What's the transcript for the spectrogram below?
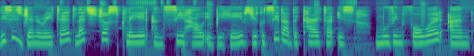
This is generated. Let's just play it and see how it behaves. You could see that the character is moving forward and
